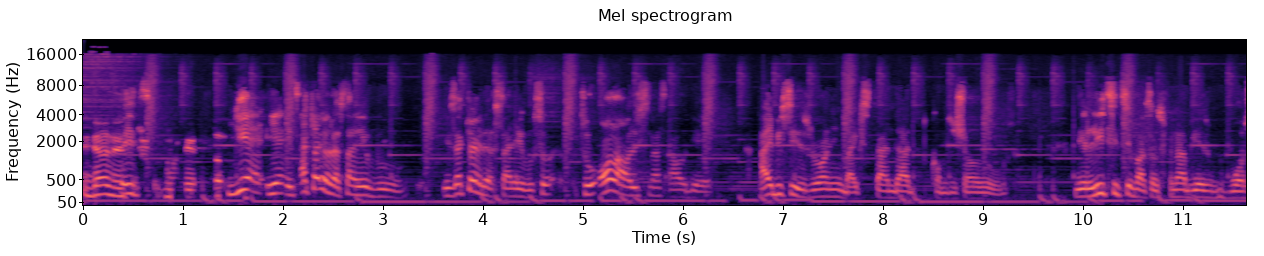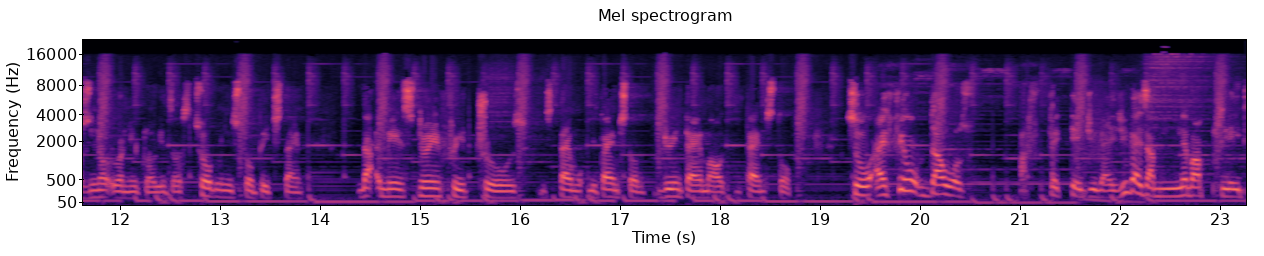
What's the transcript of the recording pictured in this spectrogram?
It It's, yeah, yeah, it's actually understandable. It's actually understandable. So, to all our listeners out there, IBC is running by standard competition rules. The Lead City versus Fenerbahce was not running clock. It was 12 minutes stoppage time. That means during free throws, the time the time stop. During timeout, the time stop. So I feel that was affected you guys. You guys have never played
